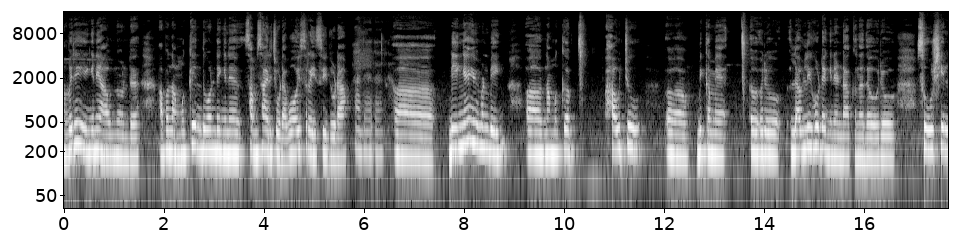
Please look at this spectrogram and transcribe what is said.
അവർ ഇങ്ങനെ ആവുന്നുണ്ട്. അപ്പോൾ നമുക്ക് എന്തുകൊണ്ട് ഇങ്ങനെ സംസാരിച്ചുകൂടാ? വോയിസ് റേസ് ചെയ്തുകൂടാ? ബീങ് എ ഹ്യൂമൻ ബീങ് നമുക്ക് ഹൗ ടു ബിക്കം എ ഒരു ലവ്ലിഹുഡ് എങ്ങനെ ഉണ്ടാക്കുന്നത് ഒരു സോഷ്യൽ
